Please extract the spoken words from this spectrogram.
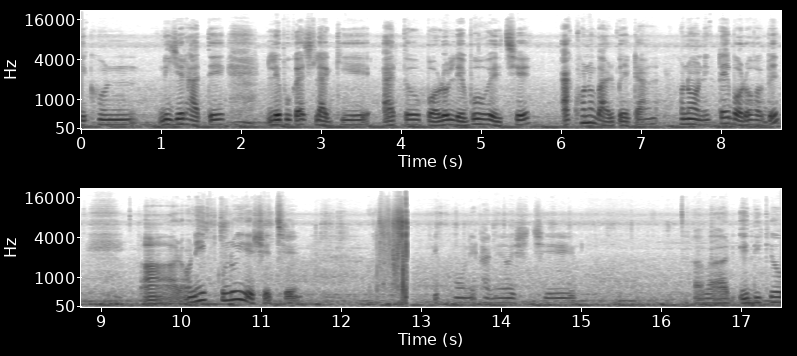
দেখুন, নিজের হাতে লেবু গাছ লাগিয়ে এত বড় লেবু হয়েছে এখনও বাড়বে এটা এখনও অনেকটাই বড় হবে। আর অনেকগুলোই এসেছে। দেখুন, এখানেও এসছে, আবার এদিকেও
